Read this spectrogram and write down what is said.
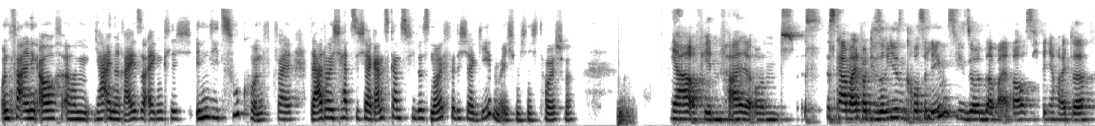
Und vor allen Dingen auch, ähm, ja, eine Reise eigentlich in die Zukunft, weil dadurch hat sich ja ganz, ganz vieles neu für dich ergeben, wenn ich mich nicht täusche. Ja, auf jeden Fall. Und es, es kam einfach diese riesengroße Lebensvision dabei raus. Ich bin ja heute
